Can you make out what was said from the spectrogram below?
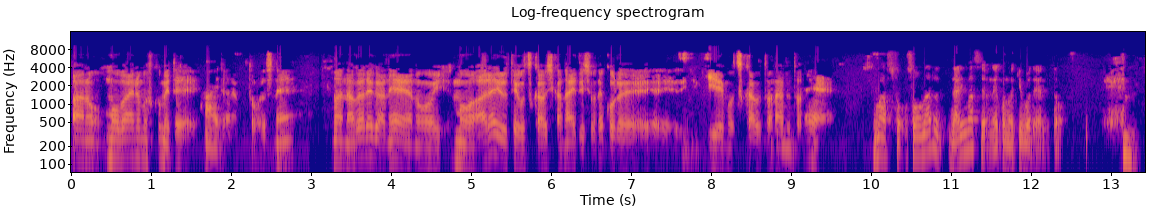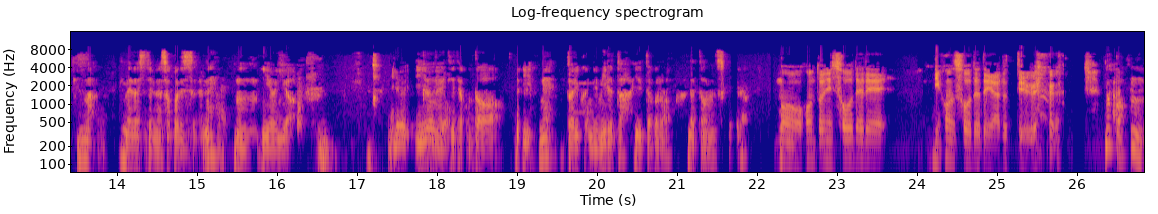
あの、モバイルも含めて、みたいなことですね。はいまあ流れがね、あの、もうあらゆる手を使うしかないでしょうね、これ、家も使うとなるとね。まあ、そそうなる、なりますよね、この規模でやると。うん、まあ、目指してるのはそこですよね。はい、うん、いよいよ。いよいよ考えていたことを、ね、取り組んでみるというところだと思うんですけど。もう本当に総出で、日本総出でやるっていう なんか、うん。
